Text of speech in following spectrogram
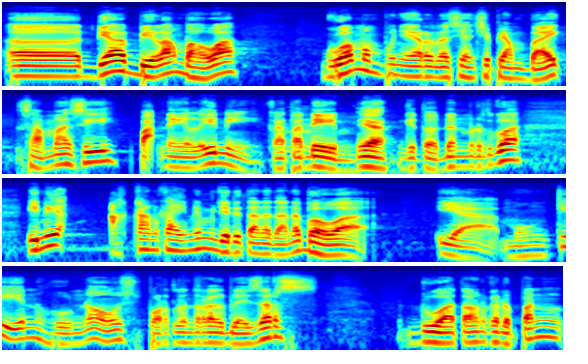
eh, dia bilang bahwa gua mempunyai relationship yang baik sama si Pak Neil ini, kata Dame. Iya. Gitu. Dan menurut gua ini akankah ini menjadi tanda-tanda bahwa ya mungkin who knows Portland Trail Blazers dua tahun ke depan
